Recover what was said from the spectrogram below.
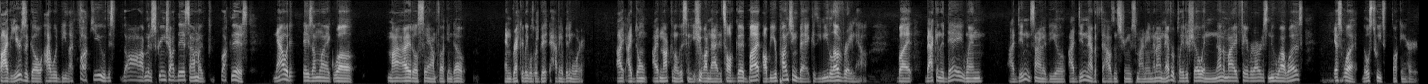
five years ago, I would be like, "Fuck you!" This, oh, I'm gonna screenshot this. I'm like, "Fuck this." Nowadays, I'm like, "Well, my idols say I'm fucking dope," and record labels were bit, having a bidding war. I, I don't. I'm not gonna listen to you on that. It's all good, but I'll be your punching bag because you need love right now. But back in the day when I didn't sign a deal, I didn't have a thousand streams to my name, and I never played a show, and none of my favorite artists knew who I was. Guess what? Those tweets fucking hurt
